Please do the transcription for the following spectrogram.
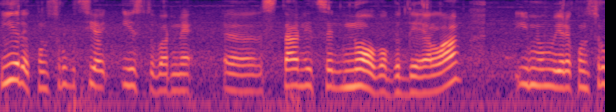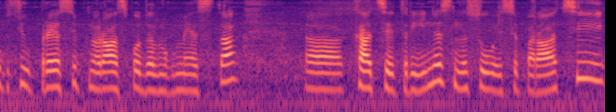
i rekonstrukcija istovarne e, stanice novog dela. Imamo i rekonstrukciju presipno-raspodelnog mesta e, KC13 na suvoj separaciji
